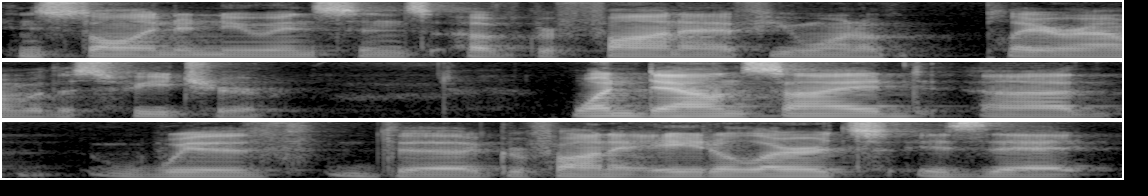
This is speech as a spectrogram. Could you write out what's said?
installing a new instance of Grafana if you want to play around with this feature. One downside uh, with the Grafana 8 alerts is that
